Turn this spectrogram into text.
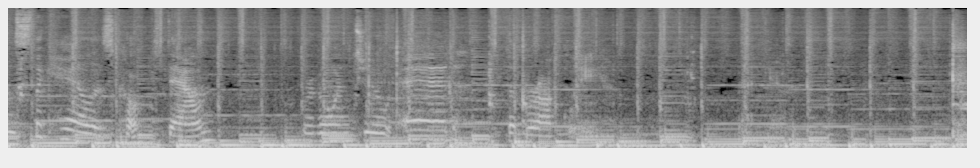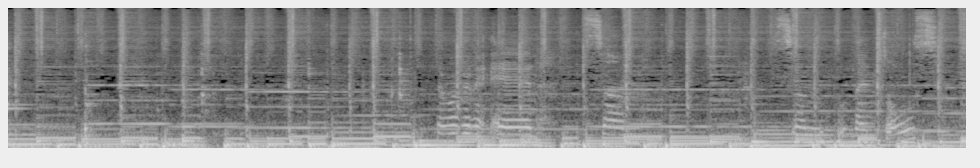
once the kale is cooked down, we're going to add the broccoli. Then we're gonna add some some lentils.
